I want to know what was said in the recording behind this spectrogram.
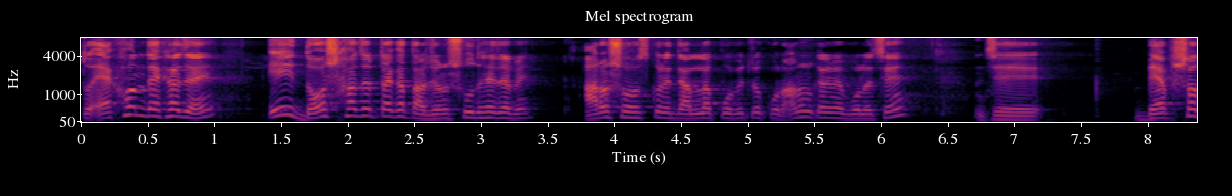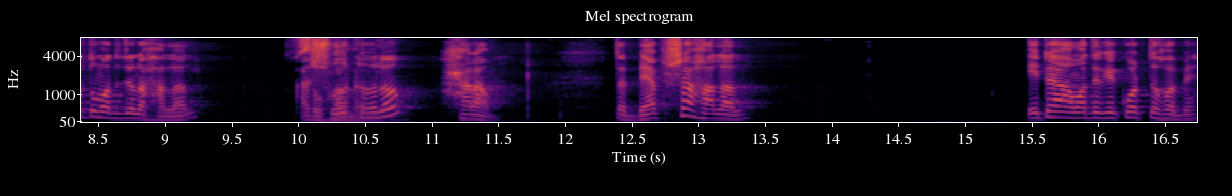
তো এখন দেখা যায় এই দশ হাজার টাকা তার জন্য সুদ হয়ে যাবে। আরও সহজ করে দিয়ে। আল্লাহ পবিত্র কোরআনুল কারিমে বলেছে যে ব্যবসা তোমাদের জন্য হালাল আর সুদ হলো হারাম। তা ব্যবসা হালাল এটা আমাদেরকে করতে হবে।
